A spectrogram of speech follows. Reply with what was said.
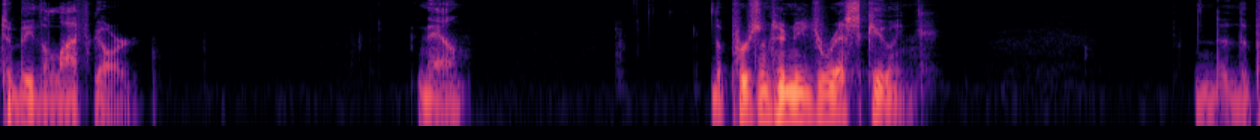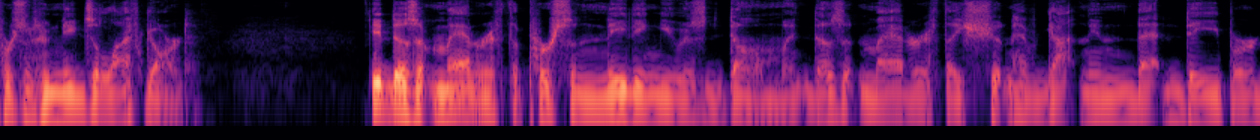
to be the lifeguard. Now, the person who needs rescuing, the, person who needs a lifeguard. It doesn't matter if the person needing you is dumb. It doesn't matter if they shouldn't have gotten in that deep or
